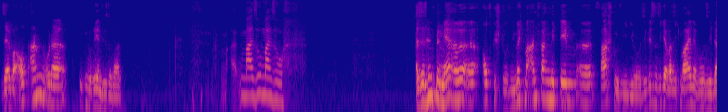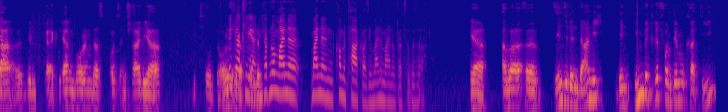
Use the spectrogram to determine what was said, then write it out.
selber auch an oder ignorieren Sie sowas? Mal so, mal so. Also es sind mir mehrere äh, aufgestoßen. Ich möchte mal anfangen mit dem äh, Fahrstuhlvideo. Sie wissen sicher, was ich meine, wo Sie ja. da äh, dem erklären wollen, dass Volksentscheide ja nicht so doll Nicht erklären, ich habe nur meine, meinen Kommentar quasi, meine Meinung dazu gesagt. Ja, aber äh, sehen Sie denn da nicht den Inbegriff von Demokratie?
